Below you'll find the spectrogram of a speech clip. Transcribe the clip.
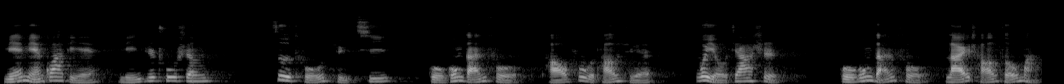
绵绵瓜瓞，民之初生，自土举妻。古公胆府逃父逃学，未有家室。古公胆府来朝走马，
